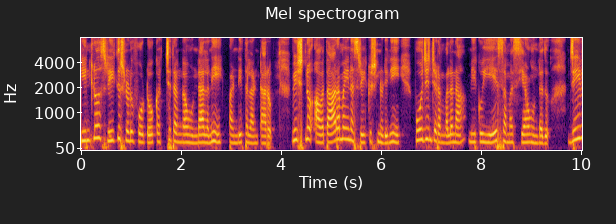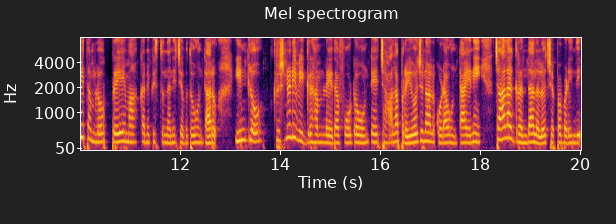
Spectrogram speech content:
ఇంట్లో శ్రీకృష్ణుడు ఫోటో ఖచ్చితంగా ఉండాలని పండితులు అంటారు విష్ణు అవతారమైన శ్రీకృష్ణుడిని పూజించడం వలన మీకు ఏ సమస్య ఉండదు. జీవితంలో ప్రేమ కనిపిస్తుందని చెబుతూ ఉంటారు. ఇంట్లో కృష్ణుడి విగ్రహం లేదా ఫోటో ఉంటే చాలా ప్రయోజనాలు కూడా ఉంటాయని చాలా గ్రంథాలలో చెప్పబడింది.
